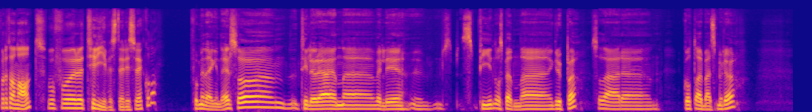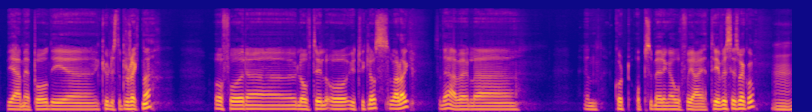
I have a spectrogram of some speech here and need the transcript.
for å ta noe annet, hvorfor trives dere i Sveko, da? For min egen del så tilhører jeg en uh, veldig uh, fin og spennende gruppe. Så det er uh, godt arbeidsmiljø. Vi er med på de kuleste prosjektene. Og får lov til å utvikle oss hver dag. Så det er vel en kort oppsummering av hvorfor jeg trives i Sveko. Mm.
